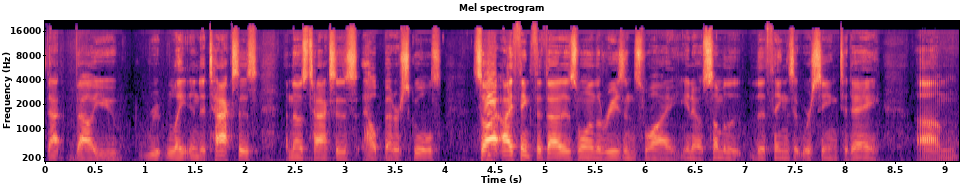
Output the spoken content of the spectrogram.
that value relate into taxes, and those taxes help better schools. So I, I, think that that is one of the reasons why you know some of the, the things that we're seeing today, um,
